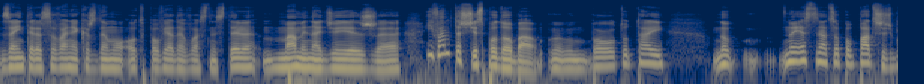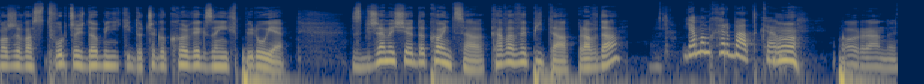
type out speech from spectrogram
zainteresowania, każdemu odpowiada własny styl. Mamy nadzieję, że i wam też się spodoba, bo tutaj no, no jest na co popatrzeć. Może was twórczość Dominiki do czegokolwiek zainspiruje. Zbliżamy się do końca. Kawa wypita, prawda? Ja mam herbatkę. O, O rany.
